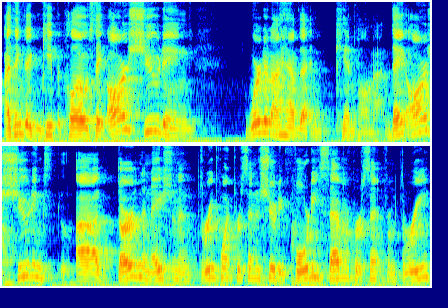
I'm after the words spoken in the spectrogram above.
I think they can keep it close. They are shooting. Where did I have that in KenPom at? They are shooting uh, third in the nation in three point percentage shooting, 47% from three.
